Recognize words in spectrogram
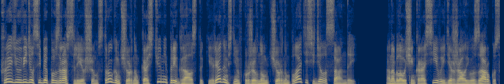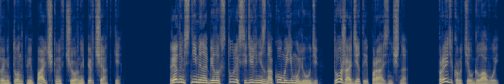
Фредди увидел себя повзрослевшим, в строгом черном костюме при галстуке. Рядом с ним в кружевном черном платье сидела Сандей. Она была очень красивой и держала его за руку своими тонкими пальчиками в черной перчатке. Рядом с ними на белых стульях сидели незнакомые ему люди, тоже одетые празднично. Фредди крутил головой.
